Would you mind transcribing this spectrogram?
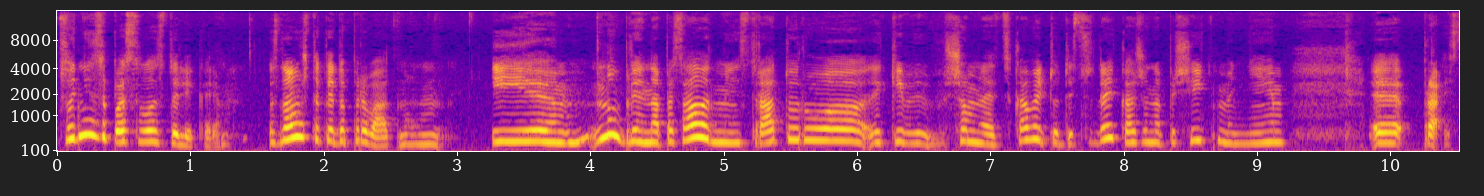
сьогодні записувалась до лікаря. Знову ж таки, до приватного. І ну, блін, написала адміністратору, який, що мене цікавить туди-сюди, і каже, напишіть мені е, прайс.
